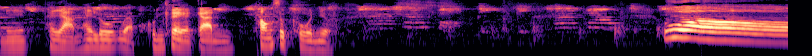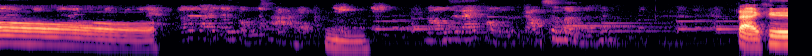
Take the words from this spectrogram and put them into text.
วันนี้พยายามให้ลูกแบบคุ้นเคยกับการท่องสุดคูณอยู่ว้าวแล้วได้ซื้อของผู้ชายอืมน้องจะได้ของเก่าเสมอแต่คือ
